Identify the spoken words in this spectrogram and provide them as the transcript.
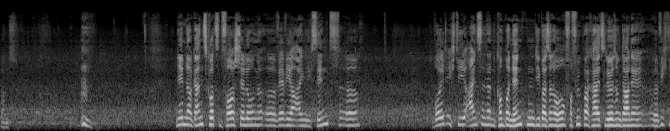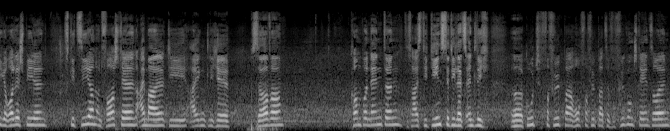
Ganz. Neben einer ganz kurzen Vorstellung, äh, wer wir eigentlich sind, äh, wollte ich die einzelnen Komponenten, die bei so einer Hochverfügbarkeitslösung da eine äh, wichtige Rolle spielen, skizzieren und vorstellen. Einmal die eigentliche Serverkomponenten, das heißt die Dienste, die letztendlich äh, gut verfügbar, hochverfügbar zur Verfügung stehen sollen.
